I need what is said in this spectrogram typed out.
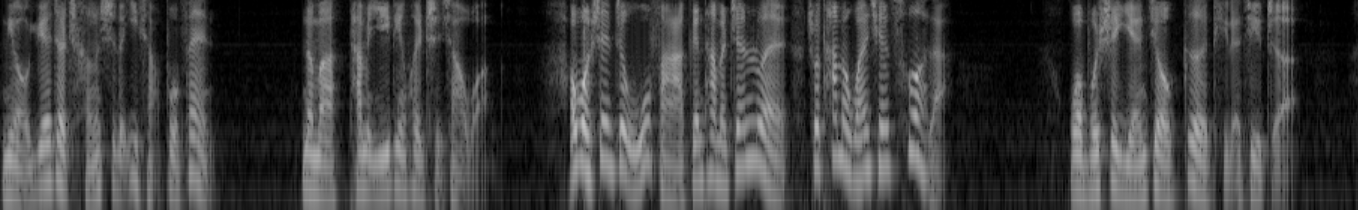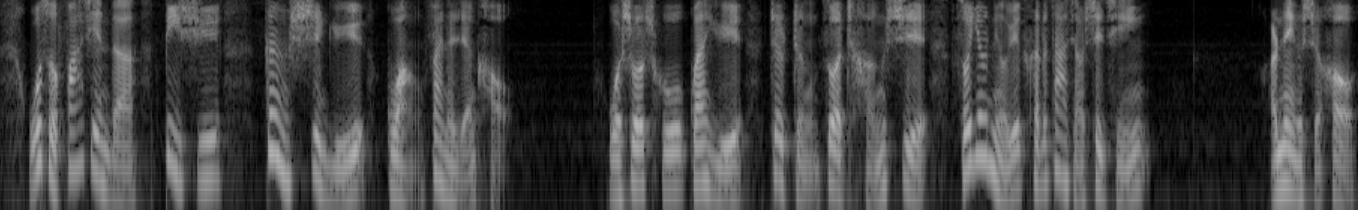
纽约这城市的一小部分，那么他们一定会耻笑我，而我甚至无法跟他们争论，说他们完全错了。我不是研究个体的记者，我所发现的必须更适于广泛的人口。我说出关于这整座城市所有纽约客的大小事情，而那个时候，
